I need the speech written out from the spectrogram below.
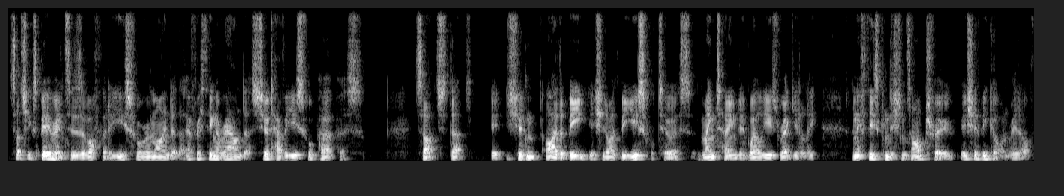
Such experiences have offered a useful reminder that everything around us should have a useful purpose, such that it shouldn't either be it should either be useful to us, maintained and well used regularly, and if these conditions aren't true, it should be gotten rid of.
